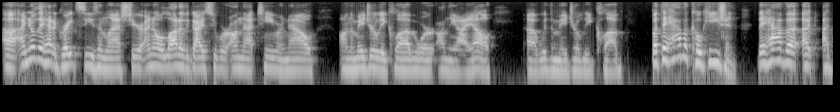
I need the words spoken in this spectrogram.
Uh, I know they had a great season last year. I know a lot of the guys who were on that team are now on the major league club or on the IL uh, with the major league club, but they have a cohesion. They have a, a, a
